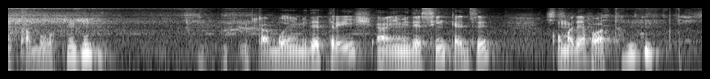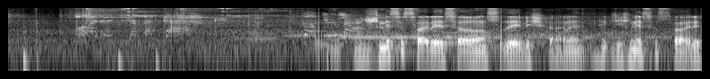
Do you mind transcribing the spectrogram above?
Acabou. Acabou a MD3, a MD5, quer dizer, com uma derrota. Desnecessário esse avanço deles, cara. É desnecessário.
